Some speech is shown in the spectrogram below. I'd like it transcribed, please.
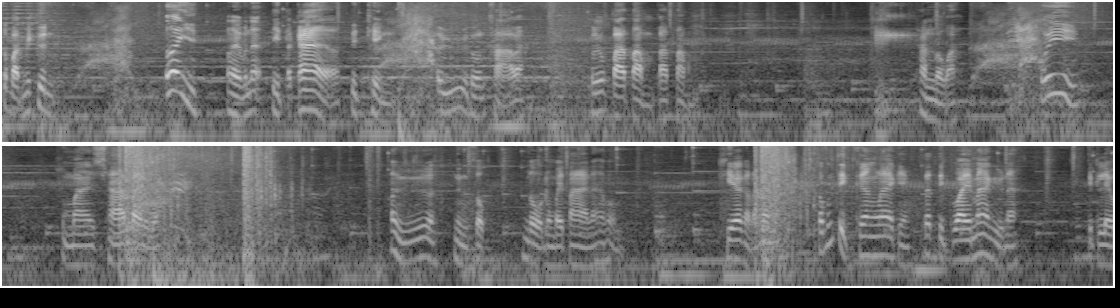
สะบัดไม่ขึ้น เอ้ย อะไรมันน่ะติดตะกร้าเหรอติดเข่งเออโดนขาปะเขาเรียกว่าปลาต่ำปลาต่ำทันแบบวะเฮ้ยผมมาช้าไปหรอวะเออหนึ่งศพโดดลงไปตายแล้วครับผมเคลียร์ก่อนแล้วกันเขาเพิ่งติดเครื่องแรกเองแต่ติดไวมากอยู่นะ ติดเร็ว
